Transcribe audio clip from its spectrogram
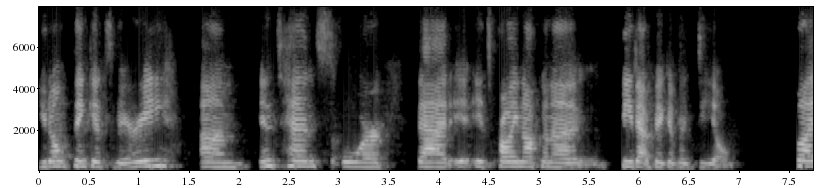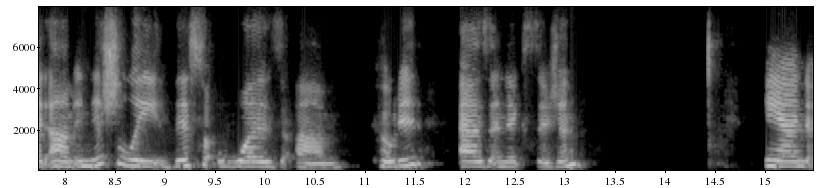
You don't think it's very um, intense or that it, it's probably not going to be that big of a deal. But um, initially, this was um, coded as an excision. And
